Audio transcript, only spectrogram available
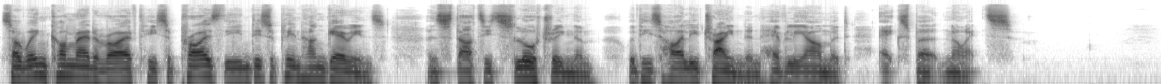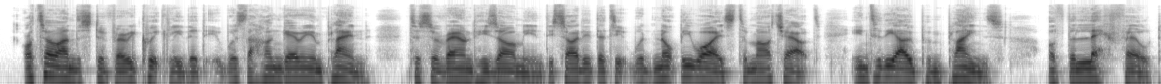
So when Conrad arrived, he surprised the indisciplined Hungarians and started slaughtering them with his highly trained and heavily armoured expert knights. Otto understood very quickly that it was the Hungarian plan to surround his army and decided that it would not be wise to march out into the open plains of the Lechfeld,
